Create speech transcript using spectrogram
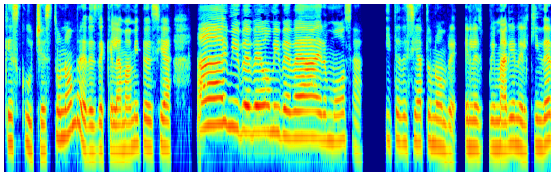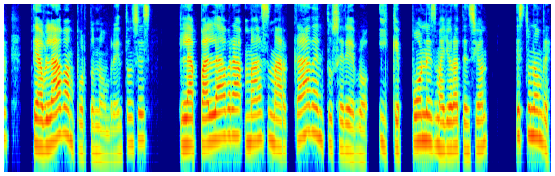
que escuches tu nombre? Desde que la mami te decía: "Ay, mi bebé o mi bebé hermosa", y te decía tu nombre. En la primaria, en el kinder, te hablaban por tu nombre. Entonces, la palabra más marcada en tu cerebro y que pones mayor atención es tu nombre.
